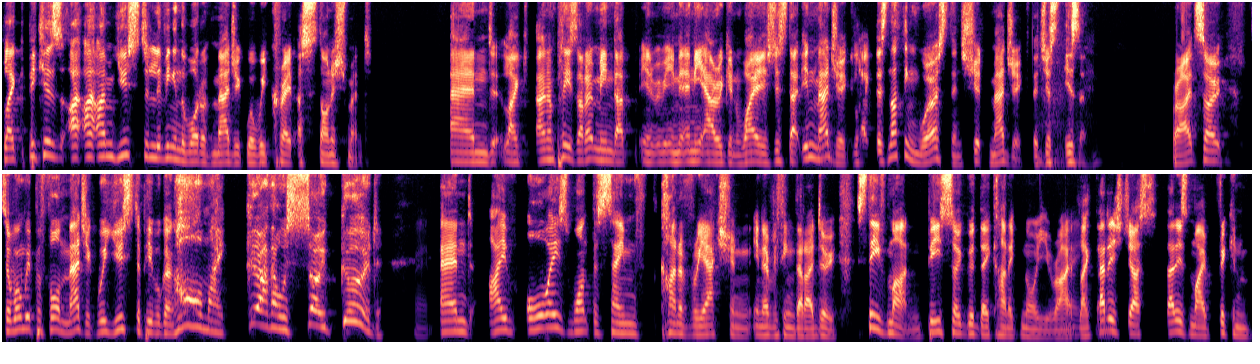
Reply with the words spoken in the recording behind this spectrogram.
like because I, I'm used to living in the world of magic where we create astonishment. And like, and please, I don't mean that in, in any arrogant way. It's just that in magic, like, there's nothing worse than shit magic. There just isn't right? So so when we perform magic, we're used to people going, "Oh my god, that was so good." Right. And I always want the same kind of reaction in everything that I do. Steve Martin, be so good they can't ignore you, right? right. Like that is just that is my freaking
